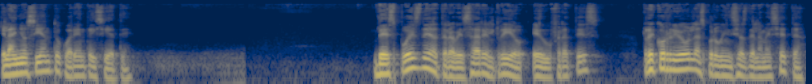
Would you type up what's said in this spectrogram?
el año 147. Después de atravesar el río Éufrates, recorrió las provincias de la meseta.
